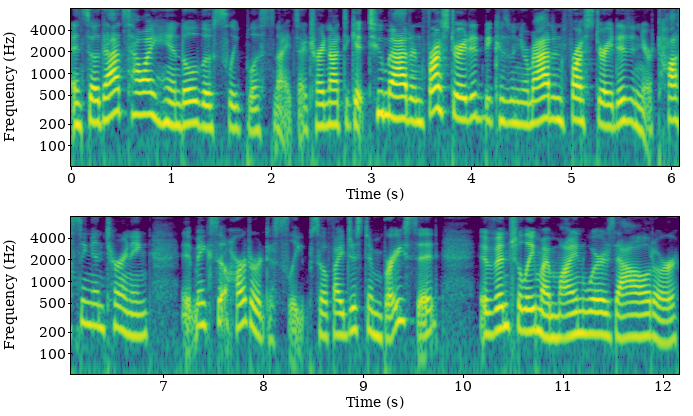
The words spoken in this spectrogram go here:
And so that's how I handle those sleepless nights. I try not to get too mad and frustrated because when you're mad and frustrated and you're tossing and turning, it makes it harder to sleep. So if I just embrace it, eventually my mind wears out or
